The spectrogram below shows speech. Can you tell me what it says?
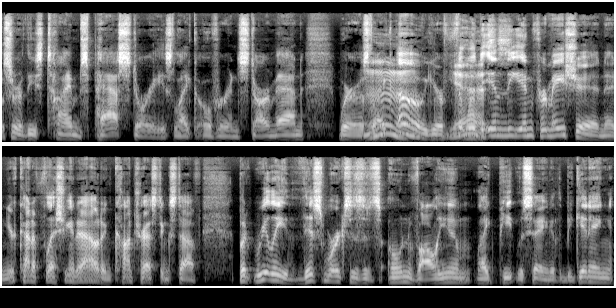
sort of these times past stories like over in Starman, where it was mm, like, oh, you're filling in the information and you're kind of fleshing it out and contrasting stuff. But really, this works as its own volume. Like Pete was saying at the beginning,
